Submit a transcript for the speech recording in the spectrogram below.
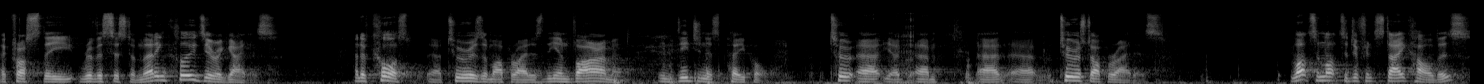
across the river system. That includes irrigators and, of course, uh, tourism operators, the environment, Indigenous people, uh, you know, um, uh, uh, tourist operators, lots and lots of different stakeholders,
